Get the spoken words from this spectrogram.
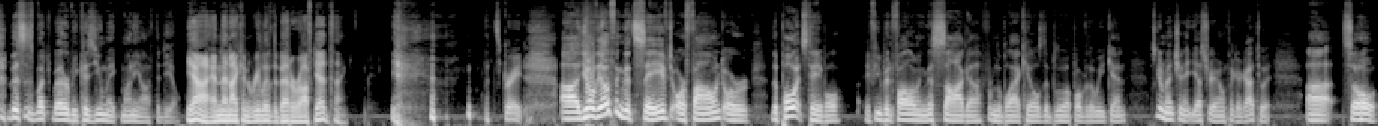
This is much better because you make money off the deal. yeah, and then I can relive the better off dead thing. That's great. Uh, you know, the other thing that's saved or found, or the Poets Table, if you've been following this saga from the Black Hills that blew up over the weekend, I was going to mention it yesterday. I don't think I got to it. Uh, so,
